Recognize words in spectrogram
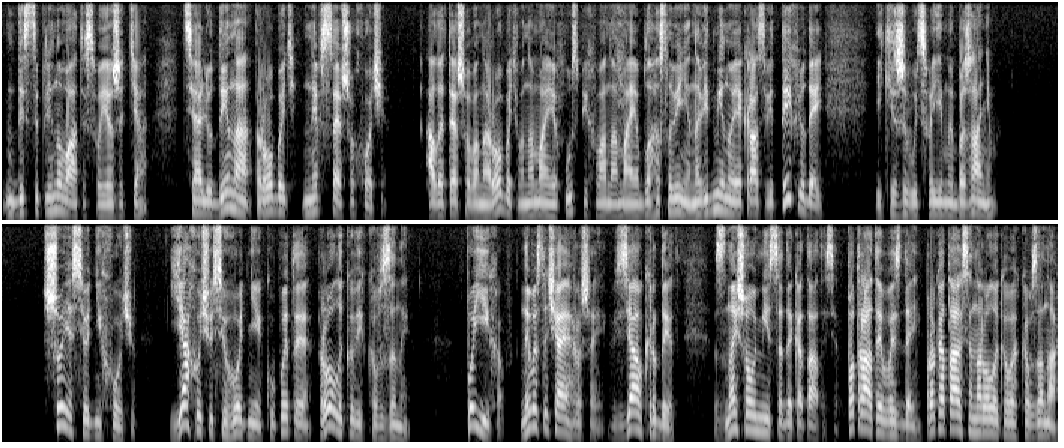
дисциплінувати своє життя, ця людина робить не все, що хоче. Але те, що вона робить, вона має успіх, вона має благословіння, на відміну якраз від тих людей, які живуть своїми бажаннями. Що я сьогодні хочу? Я хочу сьогодні купити роликові ковзани. Поїхав, не вистачає грошей, взяв кредит, знайшов місце, де кататися, потратив весь день, прокатався на роликових ковзанах,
